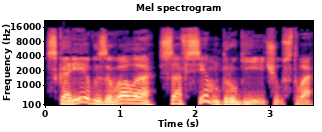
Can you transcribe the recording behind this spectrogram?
Скорее вызывала совсем другие чувства.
